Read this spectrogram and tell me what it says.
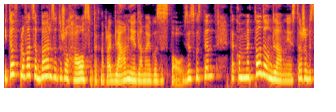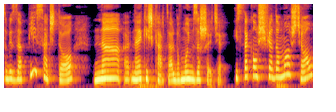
I to wprowadza bardzo dużo chaosu, tak naprawdę dla mnie, dla mojego zespołu. W związku z tym, taką metodą dla mnie jest to, żeby sobie zapisać to na, na jakiejś karcie albo w moim zeszycie. I z taką świadomością,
